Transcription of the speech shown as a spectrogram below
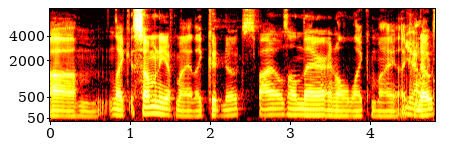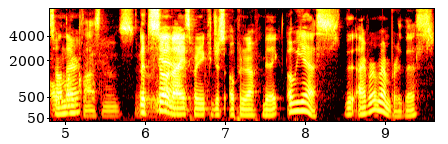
um like so many of my like good notes files on there and all like my like yeah, notes like, all on my there Class notes. it's so Yeah. nice when you can just open it up and be like oh yes th- i remember this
